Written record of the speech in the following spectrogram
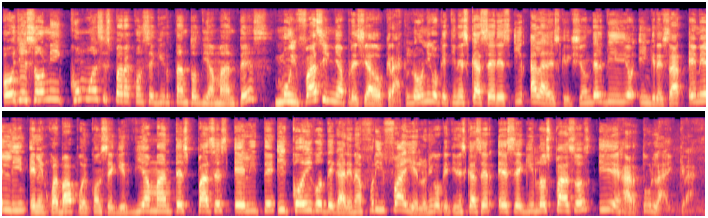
Oye Sony, ¿cómo haces para conseguir tantos diamantes? Muy fácil mi apreciado crack, lo único que tienes que hacer es ir a la descripción del vídeo, ingresar en el link en el cual vas a poder conseguir diamantes, pases élite y códigos de Garena Free Fire. Lo único que tienes que hacer es seguir los pasos y dejar tu like crack.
